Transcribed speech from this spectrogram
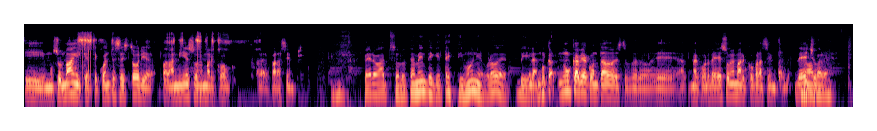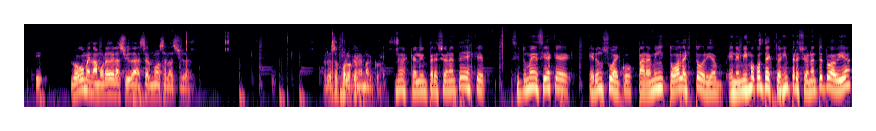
y musulmán y que te cuente esa historia, para mí eso me marcó eh, para siempre. Pero absolutamente, qué testimonio, brother. nunca, nunca había contado esto, pero eh, me acordé, eso me marcó para siempre. De hecho, luego me enamoré de la ciudad, es hermosa la ciudad. Pero eso fue lo que me marcó. No, es que lo impresionante es que si tú me decías que era un sueco, para mí toda la historia, en el mismo contexto, es impresionante todavía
